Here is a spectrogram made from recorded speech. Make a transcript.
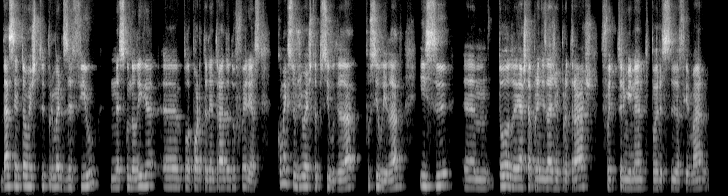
Dá-se então este primeiro desafio na segunda liga uh, pela porta de entrada do Feirense. Como é que surgiu esta possibilidade, possibilidade e se um, toda esta aprendizagem para trás foi determinante para se afirmar,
